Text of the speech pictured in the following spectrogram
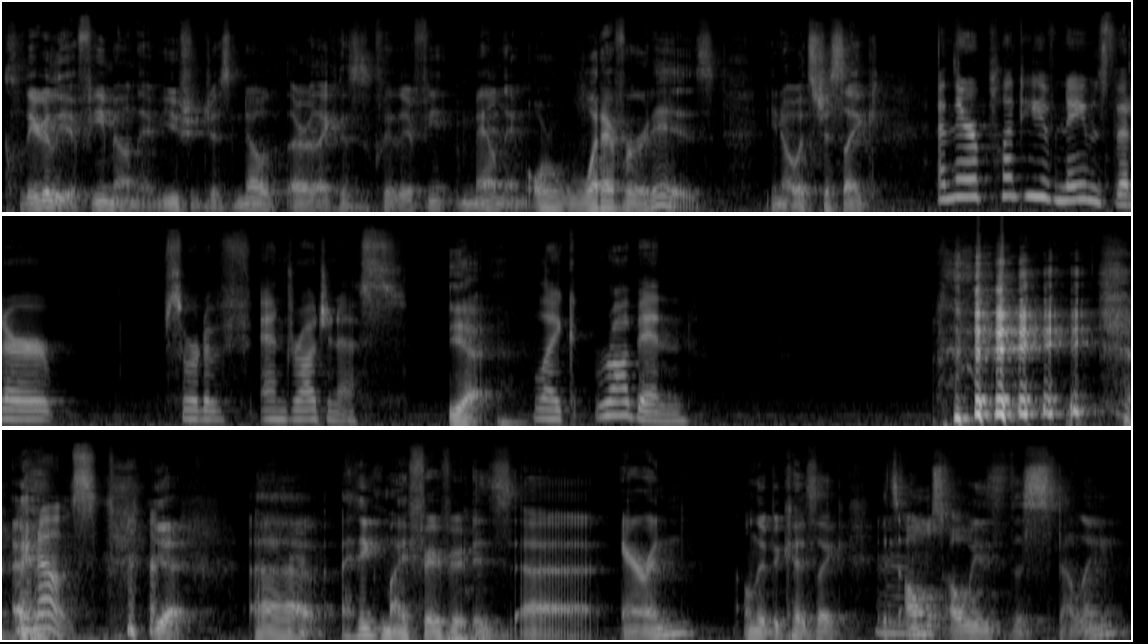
clearly a female name. You should just know, or like this is clearly a fe- male name, or whatever it is. You know, it's just like And there are plenty of names that are sort of androgynous, yeah. like Robin. Who knows? yeah. Uh, I think my favorite is uh, Aaron, only because like it's Mm. almost always the spelling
